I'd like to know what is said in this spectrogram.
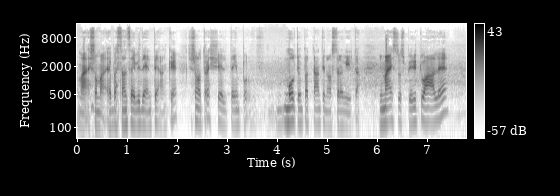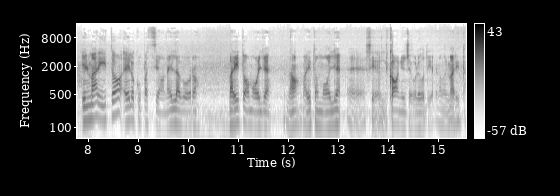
ma insomma è abbastanza evidente anche, ci sono tre scelte impo- molto impattanti nella nostra vita, il maestro spirituale, il marito e l'occupazione, il lavoro, marito o moglie, no? marito o moglie, eh, sì, il coniuge volevo dire, non il marito.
